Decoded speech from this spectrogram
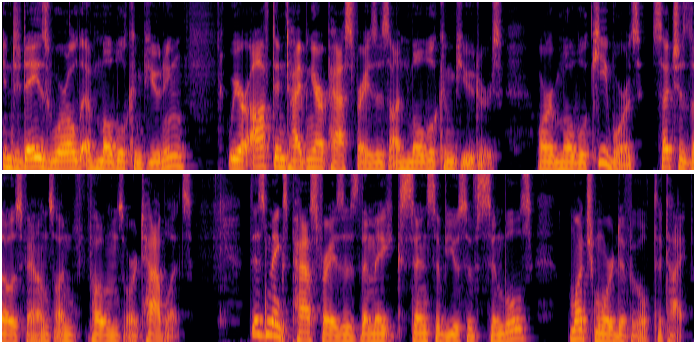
In today's world of mobile computing, we are often typing our passphrases on mobile computers or mobile keyboards, such as those found on phones or tablets. This makes passphrases that make extensive use of symbols much more difficult to type,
